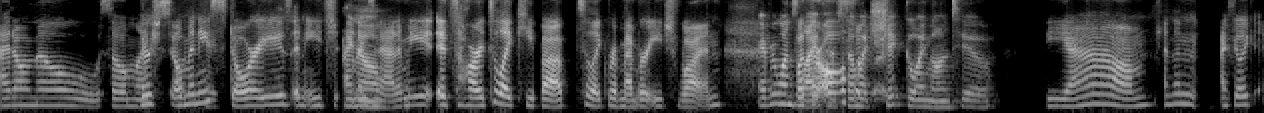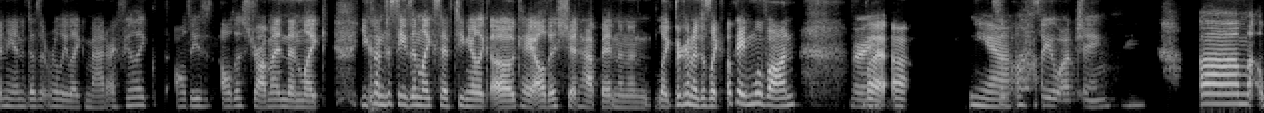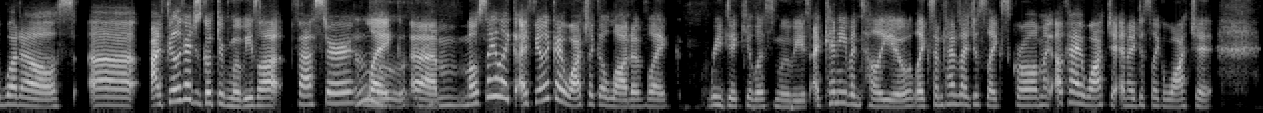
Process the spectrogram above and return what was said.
I don't know. So I'm like, There's so many stories in each I know. Anatomy. It's hard to like keep up to like remember each one. Everyone's but life has so much good. shit going on too. Yeah. And then I feel like in the end it doesn't really like matter. I feel like all these all this drama and then like you come to season like 15 you're like, "Oh, okay, all this shit happened." And then like they're going to just like, "Okay, move on." Right. But uh so yeah. what else are you watching? Um, what else? Uh, I feel like I just go through movies a lot faster. Like, um, mostly like I feel like I watch like a lot of like ridiculous movies. I can't even tell you. Like sometimes I just like scroll. I'm like, okay, I watch it, and I just like watch it.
